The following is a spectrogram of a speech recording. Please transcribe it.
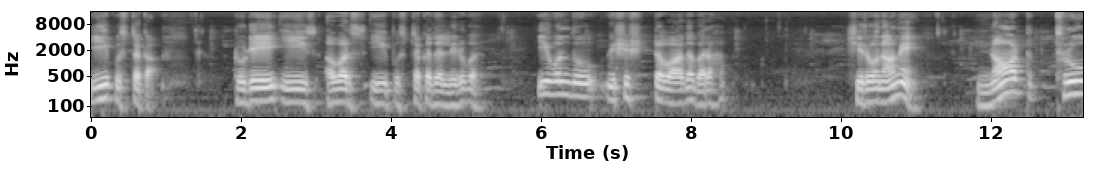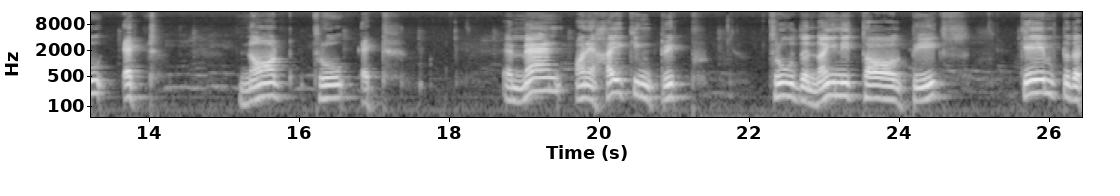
ಈ ಪುಸ್ತಕ ಟುಡೇ ಈಸ್ ಅವರ್ಸ್ ಈ ಪುಸ್ತಕದಲ್ಲಿರುವ ಈ ಒಂದು ವಿಶಿಷ್ಟವಾದ ಬರಹ শিরোনামে Not through act Not through act A man on a hiking trip through the Nainital peaks came to the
